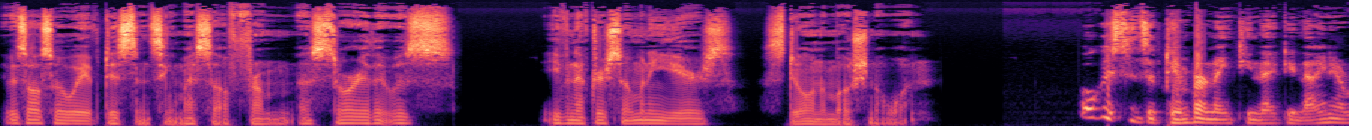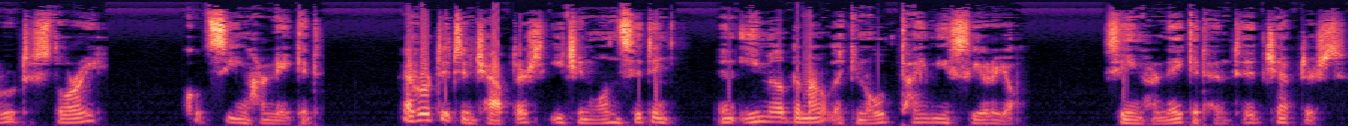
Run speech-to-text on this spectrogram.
It was also a way of distancing myself from a story that was, even after so many years, still an emotional one. August and September 1999, I wrote a story called Seeing Her Naked. I wrote it in chapters, each in one sitting, and emailed them out like an old-timey serial. Seeing Her Naked had 10 chapters.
